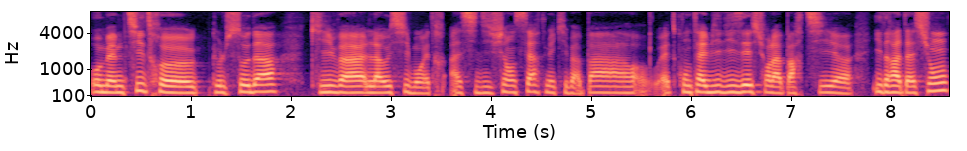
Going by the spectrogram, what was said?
Au même titre que le soda, qui va là aussi bon, être acidifiant certes, mais qui va pas être comptabilisé sur la partie euh, hydratation.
